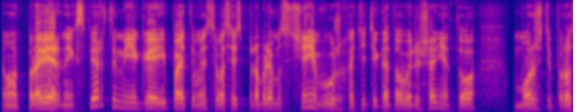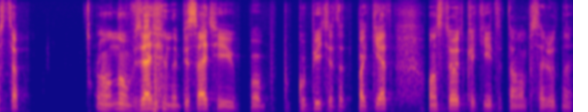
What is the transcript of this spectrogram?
вот, проверены экспертами ЕГЭ, и поэтому, если у вас есть проблема с сочинением, вы уже хотите готовое решение, то можете просто ну, ну, взять, написать и купить этот пакет, он стоит какие-то там абсолютно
